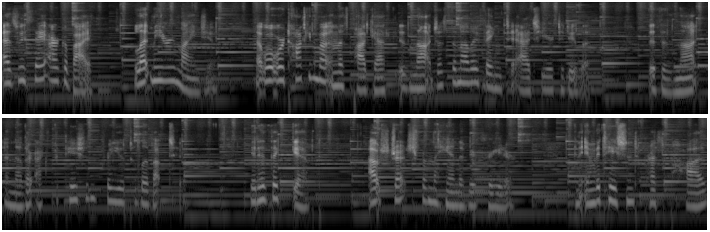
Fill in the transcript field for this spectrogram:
As we say our goodbye, let me remind you that what we're talking about in this podcast is not just another thing to add to your to do list. This is not another expectation for you to live up to. It is a gift outstretched from the hand of your Creator, an invitation to press pause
